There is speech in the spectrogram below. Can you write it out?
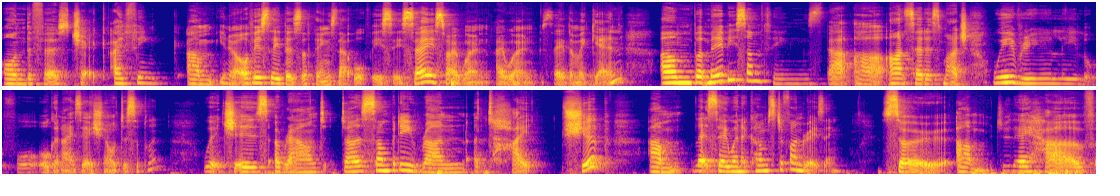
on the first check, I think um, you know obviously there's the things that all VCs say, so I won't I won't say them again. Um, but maybe some things that uh, aren't said as much. We really look for organizational discipline, which is around does somebody run a tight ship? Um, let's say when it comes to fundraising. So, um, do they have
